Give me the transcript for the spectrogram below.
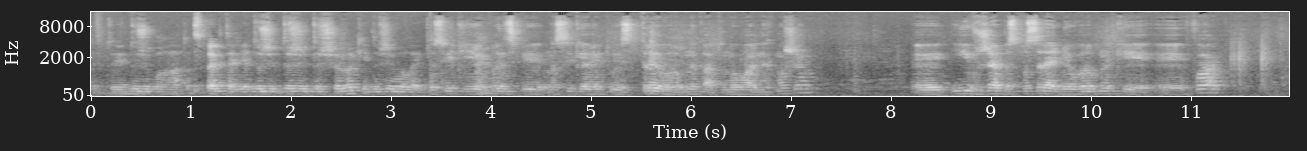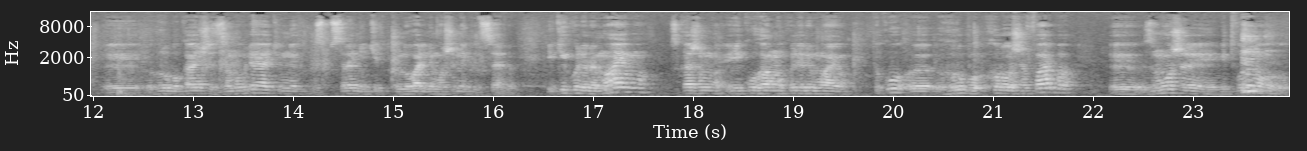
тобто є дуже багато. Спектр є дуже, дуже, дуже широкий, дуже великий. У світі є, в принципі, наскільки орієнтуюсь, три виробника тонувальних машин. Е, І вже безпосередньо виробники е, фарб, е, грубо кажучи, замовляють у них безпосередньо ті тонувальні машини під себе. Які кольори маємо, скажімо, яку гаму кольорів маю, таку е, грубо хороша фарба е, зможе відтворити, ну,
